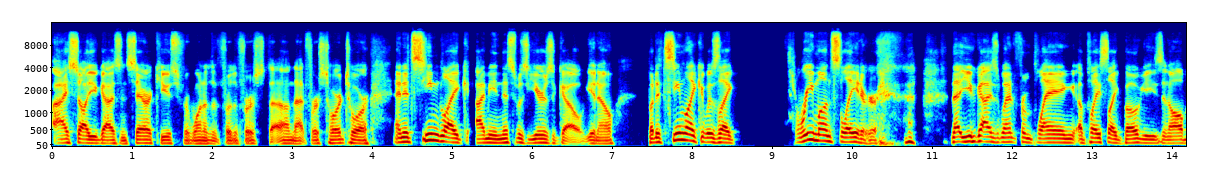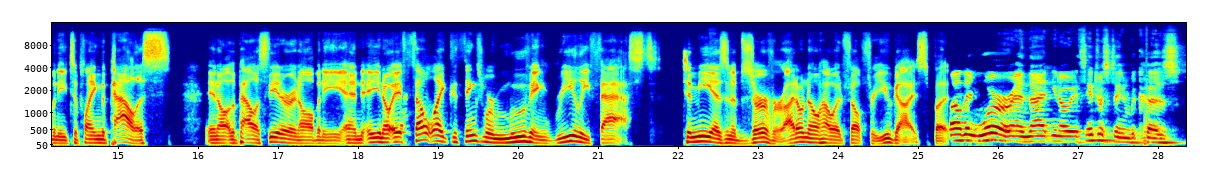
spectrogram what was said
I saw you guys in Syracuse for one of the for the first on that first Horde tour, and it seemed like I mean this was years ago, you know, but it seemed like it was like three months later that you guys went from playing a place like Bogies in Albany to playing the Palace in all the Palace Theater in Albany, and you know, it felt like things were moving really fast to me as an observer. I don't know how it felt for you guys, but well, they were, and that you know, it's interesting because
